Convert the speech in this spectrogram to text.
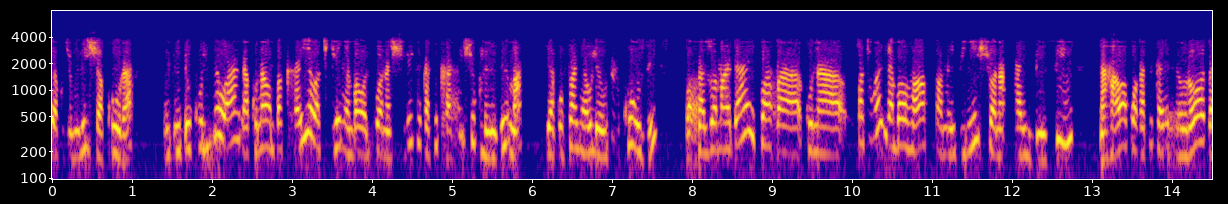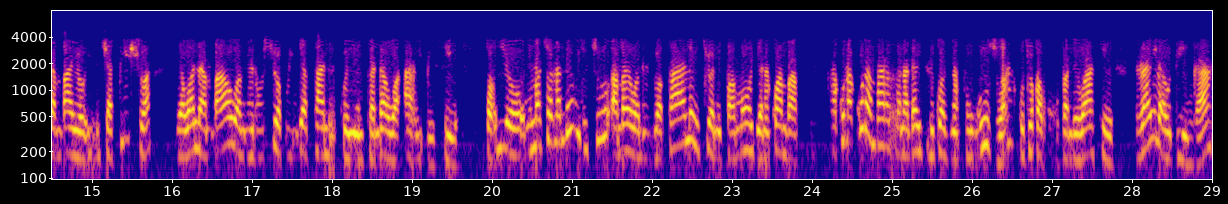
ya kujumlisha kura ilidukuliwa na kunao mpaka raia wa kigeni ambao walikuwa wanashiriki katika shughuli nzima ya kufanya ule uchukuzi, wakazua madai kwamba kuna watu wengi ambao hawakuwa wameidhinishwa na IBC na hawakuwa katika ile orodha ambayo ilichapishwa ya wale ambao wangeruhusiwa kuingia pale kwenye mtandao wa IBC. Kwa hiyo ni masuala mengi tu ambayo walizua pale, ikiwa ni pamoja na kwamba kuna kura ambazo wanadai zilikuwa zinapunguzwa kutoka kwa upande wake Raila Odinga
